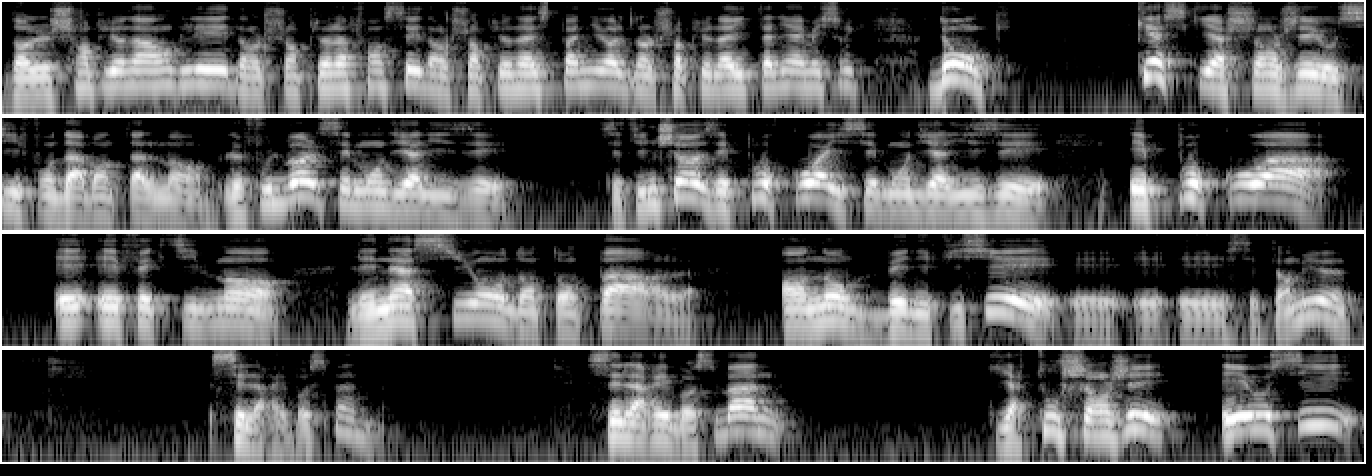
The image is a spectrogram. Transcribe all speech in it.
dans le championnat anglais, dans le championnat français, dans le championnat espagnol, dans le championnat italien et mexicain. Donc, qu'est-ce qui a changé aussi fondamentalement? Le football s'est mondialisé. C'est une chose. Et pourquoi il s'est mondialisé? Et pourquoi, et effectivement, les nations dont on parle en ont bénéficié, et, c'est tant mieux, c'est l'arrêt Bosman. C'est l'arrêt Bosman qui a tout changé. Et aussi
